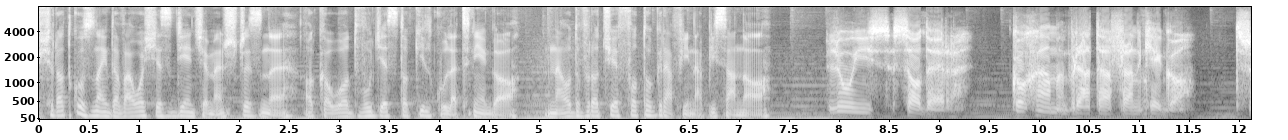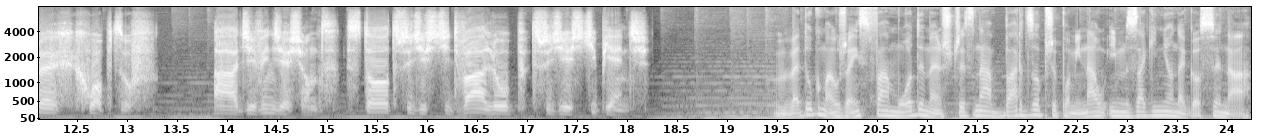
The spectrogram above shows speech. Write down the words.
W środku znajdowało się zdjęcie mężczyzny, około dwudziestokilkuletniego. Na odwrocie fotografii napisano: Louis Soder. Kocham brata Frankiego. Trzech chłopców. A90, 132 lub 35. Według małżeństwa młody mężczyzna bardzo przypominał im zaginionego syna.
